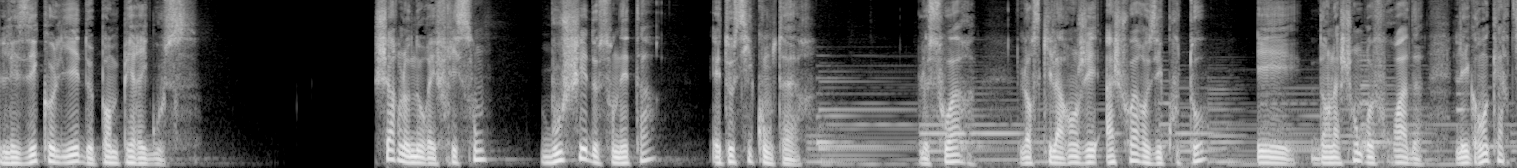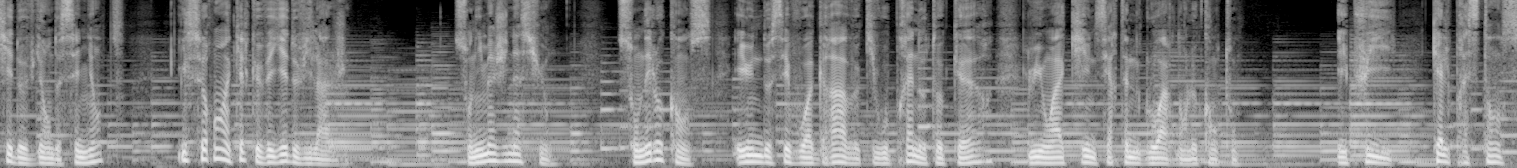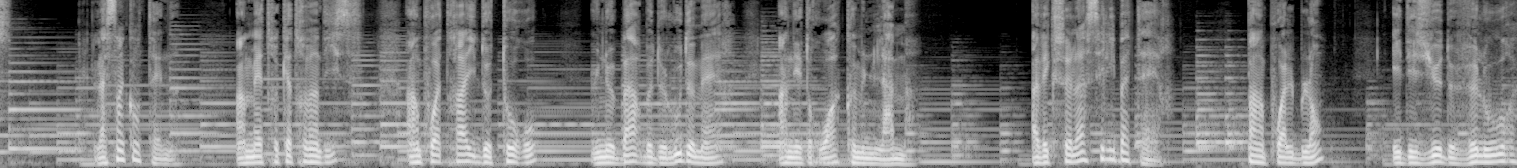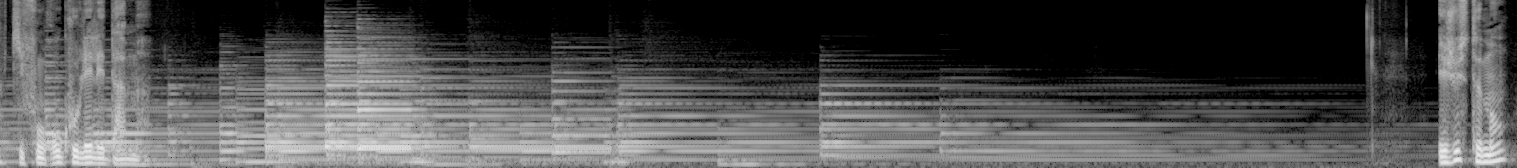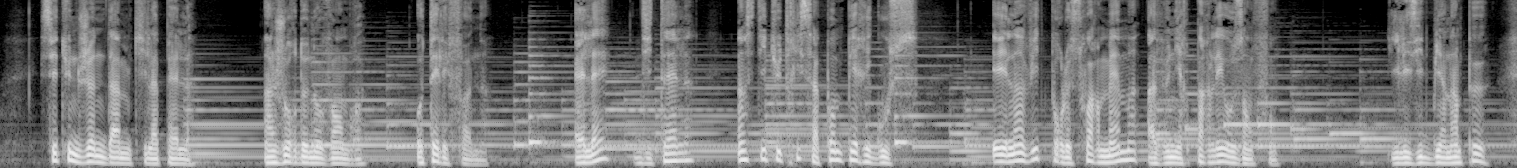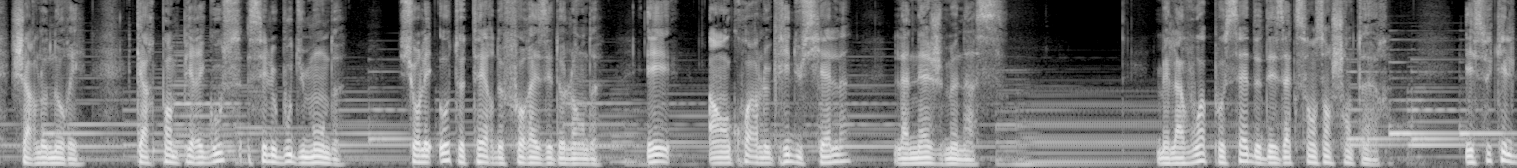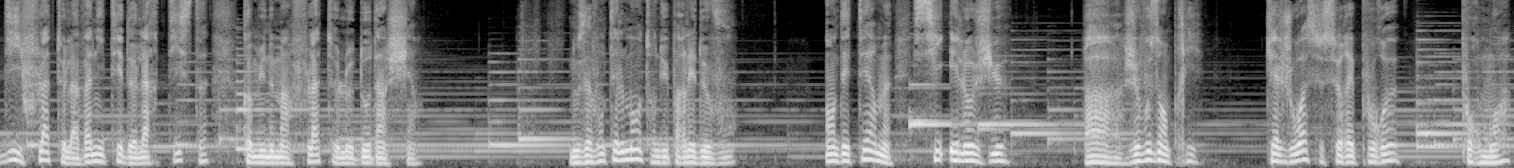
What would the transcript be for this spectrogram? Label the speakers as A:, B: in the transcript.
A: Les écoliers de Pampérigousse. Charles-Honoré Frisson, boucher de son état, est aussi conteur. Le soir, lorsqu'il a rangé hachoirs et couteaux, et, dans la chambre froide, les grands quartiers de viande saignante, il se rend à quelques veillées de village. Son imagination, son éloquence et une de ces voix graves qui vous prennent au cœur lui ont acquis une certaine gloire dans le canton. Et puis, quelle prestance La cinquantaine, un mètre quatre-vingt-dix, un poitrail de taureau, une barbe de loup de mer, un nez droit comme une lame. Avec cela célibataire, pas un poil blanc et des yeux de velours qui font roucouler les dames. Et justement, c'est une jeune dame qui l'appelle, un jour de novembre, au téléphone. Elle est, dit-elle, institutrice à Pampérigousse et l'invite pour le soir même à venir parler aux enfants. Il hésite bien un peu, Charles Honoré, car Pampérigousse, c'est le bout du monde, sur les hautes terres de forêts et de landes, et, à en croire le gris du ciel, la neige menace. Mais la voix possède des accents enchanteurs et ce qu'elle dit flatte la vanité de l'artiste comme une main flatte le dos d'un chien. Nous avons tellement entendu parler de vous, en des termes si élogieux. Ah, je vous en prie, quelle joie ce serait pour eux, pour moi.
